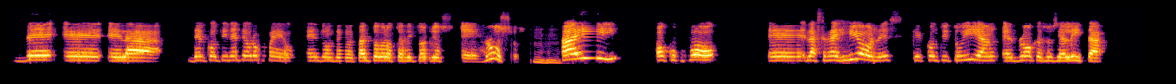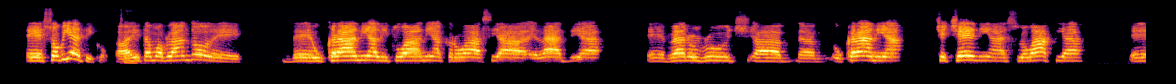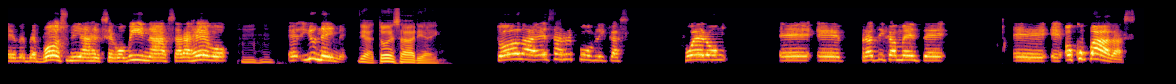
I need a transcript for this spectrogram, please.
de eh, la, del continente europeo, en donde están todos los territorios eh, rusos. Ahí ocupó eh, las regiones que constituían el bloque socialista soviético. Ahí estamos hablando de, de, Ucrania, Lituania, Croacia, Latvia, Baton Rouge, ah, ah, Ucrania, Chechenia, Eslovaquia, eh, Bosnia, Herzegovina, Sarajevo, eh, you name it. Ya, toda esa área ahí. Todas esas repúblicas fueron eh, prácticamente ocupadas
